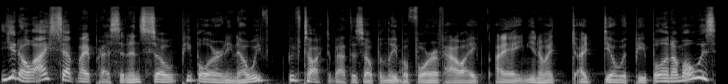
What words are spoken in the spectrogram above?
you know, I set my precedents, so people already know. We've we've talked about this openly before of how I I you know I, I deal with people, and I'm always,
